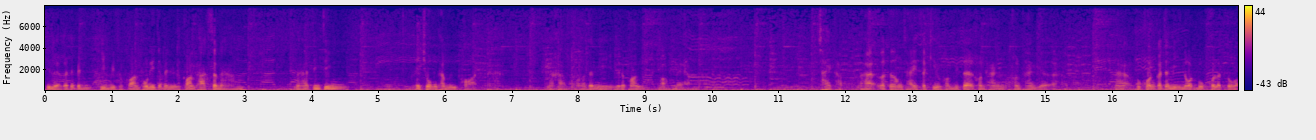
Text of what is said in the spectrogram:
ที่เหลือก็จะเป็นทีมวิศวกร พวกนี้จะเป็นวิศวกรภาคสนามนะฮะจริงๆในช่วงทำรีพอร์ตนะฮะนะครับเราก็จะมีวิศวกรออกแบบ ใช่ครับนะฮะเราจะต้องใช้สกิลคอมพิวเตอร์ค่อนข้างค่อนข้างเยอะอะครับนะฮะทุกคนก็จะมีโน้ตบุ๊กคนละตัว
